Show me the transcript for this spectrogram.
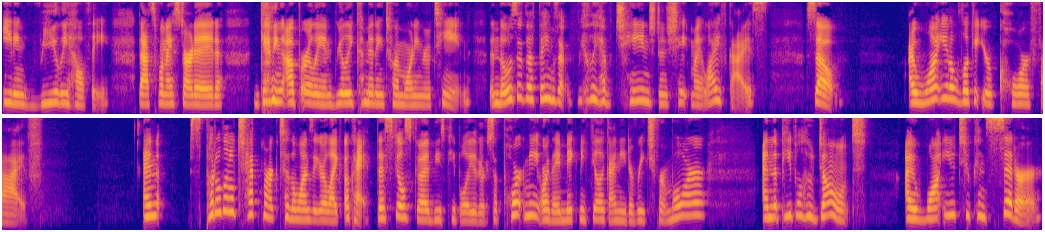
eating really healthy. That's when I started getting up early and really committing to a morning routine. And those are the things that really have changed and shaped my life, guys. So, I want you to look at your core five and put a little check mark to the ones that you're like, okay, this feels good. These people either support me or they make me feel like I need to reach for more. And the people who don't, I want you to consider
